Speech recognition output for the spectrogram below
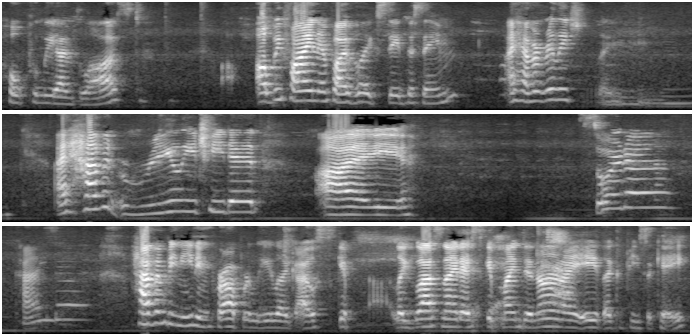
hopefully I've lost. I'll be fine if I've like stayed the same. I haven't really, like, I haven't really cheated. I sorta, kinda, haven't been eating properly. Like I'll skip, like last night I skipped my dinner and I ate like a piece of cake.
